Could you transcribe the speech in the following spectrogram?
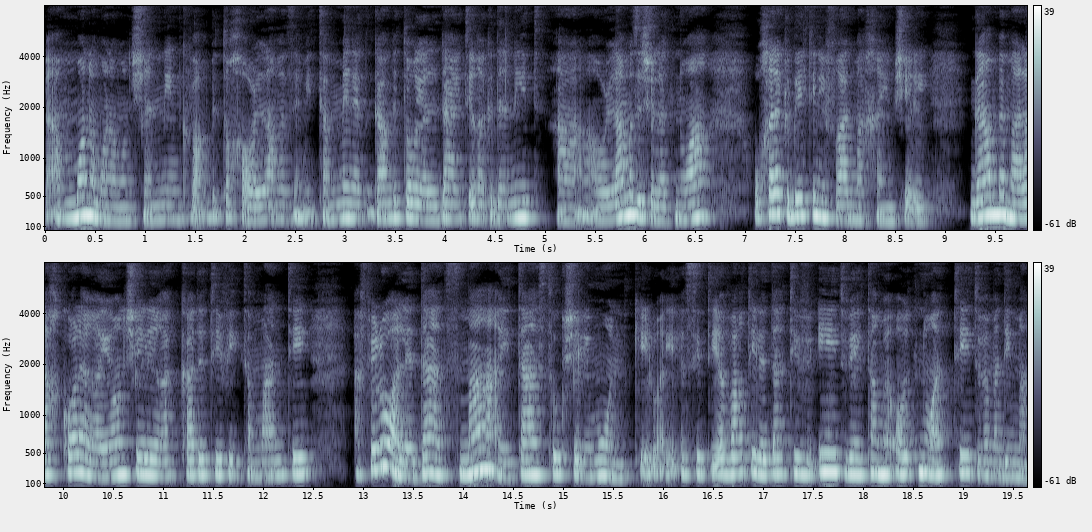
המון המון המון שנים כבר בתוך העולם הזה מתאמנת, גם בתור ילדה הייתי רקדנית, העולם הזה של התנועה הוא חלק בלתי נפרד מהחיים שלי. גם במהלך כל ההיריון שלי רקדתי והתאמנתי, אפילו הלידה עצמה הייתה סוג של אימון, כאילו עשיתי, עברתי לידה טבעית והיא הייתה מאוד תנועתית ומדהימה.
